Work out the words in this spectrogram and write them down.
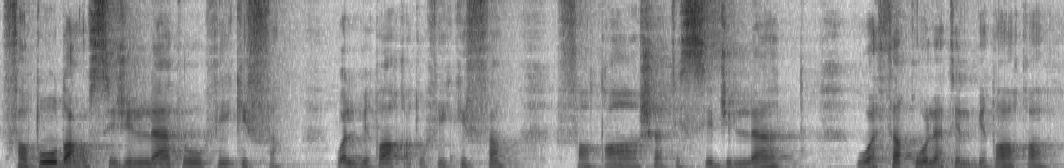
فتوضع السجلات في كفة والبطاقة في كفة فطاشت السجلات وثقلت البطاقة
